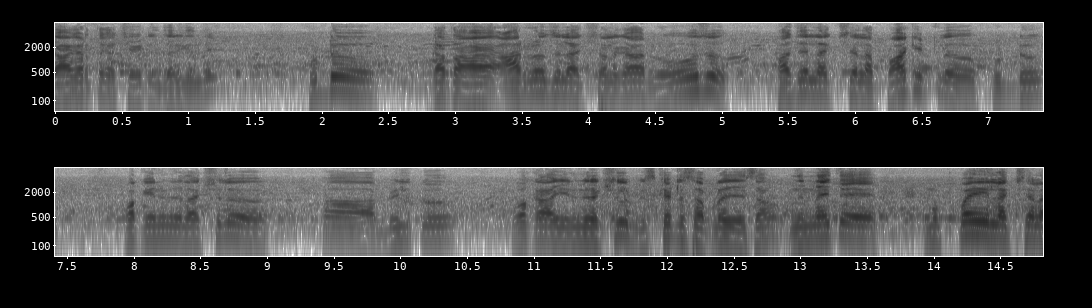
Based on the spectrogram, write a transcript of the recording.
జాగ్రత్తగా చేయడం జరిగింది. ఫుడ్ గత ఆరు రోజులు యాక్చువల్గా రోజు పది లక్షల పాకెట్లు ఫుడ్ ఒక ఎనిమిది లక్షలు మిల్క్ ఒక ఎనిమిది లక్షలు బిస్కెట్లు సప్లై చేసాం నిన్నైతే ముప్పై లక్షల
